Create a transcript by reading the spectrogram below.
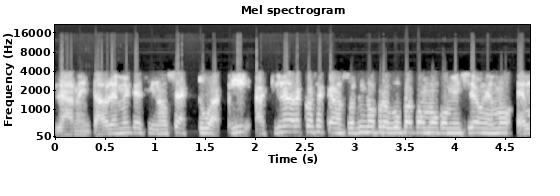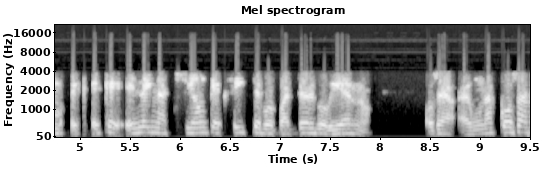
lamentablemente si no se actúa aquí aquí una de las cosas que a nosotros nos preocupa como comisión hemos, es, que es la inacción que existe por parte del gobierno. O sea algunas cosas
